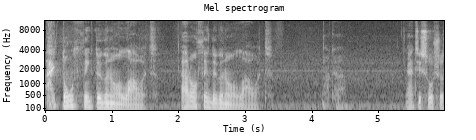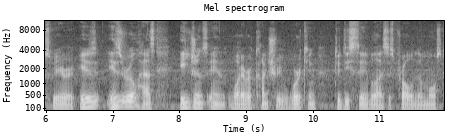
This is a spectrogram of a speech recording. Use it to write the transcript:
I don't think they're going to allow it. I don't think they're going to allow it. Anti-social spirit is Israel has agents in whatever country working to destabilize is probably the most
